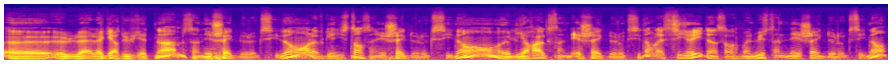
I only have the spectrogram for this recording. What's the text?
La, guerre du Vietnam, c'est un échec de l'Occident. L'Afghanistan, c'est un échec de l'Occident. L'Irak, c'est un échec de l'Occident. La Syrie, d'un certain point de vue, c'est un échec de l'Occident.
